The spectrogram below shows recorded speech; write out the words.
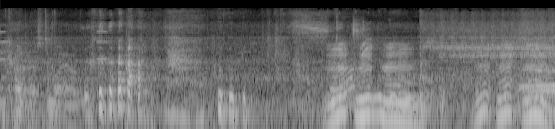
in contrast to my own. Mm mm mm. Mm mm mm.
